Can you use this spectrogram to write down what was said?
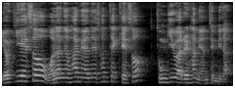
여기에서 원하는 화면을 선택해서 동기화를 하면 됩니다.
